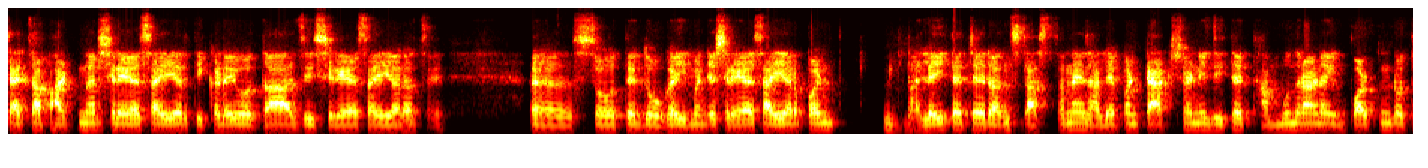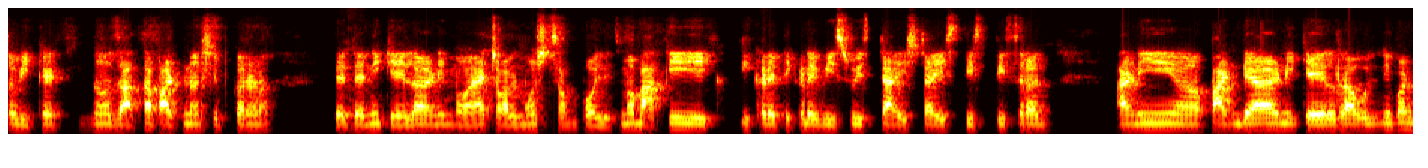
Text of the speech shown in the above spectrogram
त्याचा पार्टनर श्रेयस अय्यर तिकडेही होता आजही श्रेयस अय्यरच आहे. सो ते दोघंही म्हणजे श्रेयस अय्यर पण भलेही त्याचे रन्स जास्त नाही झाले पण त्या क्षणी जिथे थांबून राहणं इम्पॉर्टंट होतं विकेट न जाता पार्टनरशिप करणं ते त्यांनी केलं आणि मॅच ऑलमोस्ट संपवलीच. मग बाकी इकडे तिकडे वीस वीस चाळीस चाळीस तीस तीस रन आणि पांड्या आणि के एल राहुलनी पण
